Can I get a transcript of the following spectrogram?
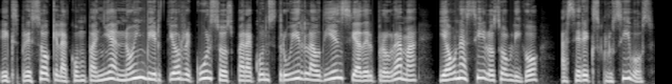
expresó que la compañía no invirtió recursos para construir la audiencia del programa y aún así los obligó a ser exclusivos.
